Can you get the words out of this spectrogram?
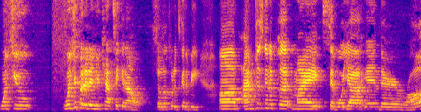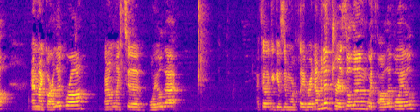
once you once you put it in, you can't take it out. So that's what it's going to be. Um, I'm just going to put my cebolla in there raw and my garlic raw. I don't like to boil that. I feel like it gives it more flavor. And I'm going to drizzle them with olive oil.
